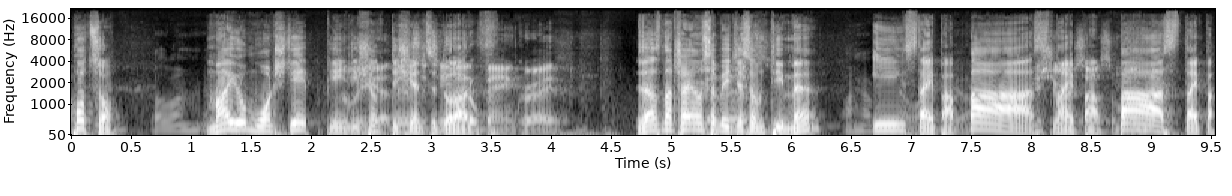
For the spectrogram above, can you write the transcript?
Po co? Mają łącznie So we 50 got- there's a tysięcy dolarów. Zaznaczają sobie, gdzie są teamy I snajpa, idea. pa, Pretty sure I snajpa, saw someone in pa, there. snajpa.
